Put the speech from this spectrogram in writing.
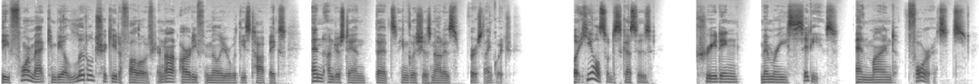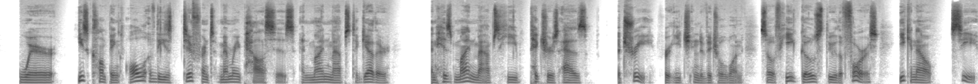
The format can be a little tricky to follow if you're not already familiar with these topics and understand that English is not his first language. But he also discusses creating memory cities and mind forests, where he's clumping all of these different memory palaces and mind maps together. And his mind maps he pictures as a tree for each individual one. So if he goes through the forest, he can now see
